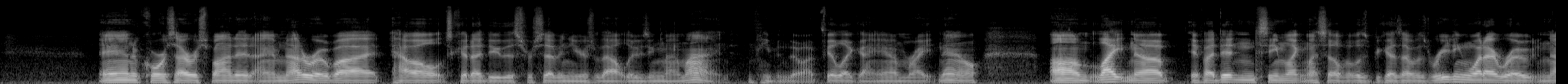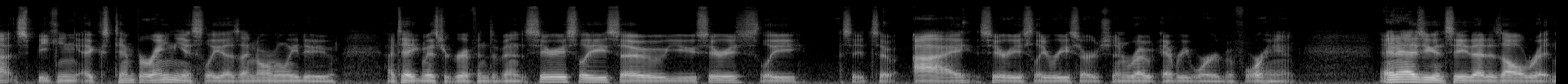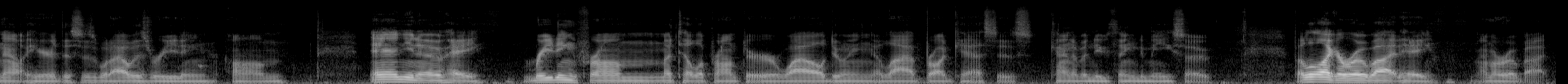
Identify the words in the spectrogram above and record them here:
And of course, I responded, I am not a robot. How else could I do this for seven years without losing my mind? Even though I feel like I am right now. Um, lighten up. If I didn't seem like myself, it was because I was reading what I wrote and not speaking extemporaneously as I normally do. I take Mr. Griffin's events seriously, so you seriously, I said, so I seriously researched and wrote every word beforehand. And as you can see, that is all written out here. This is what I was reading. Um, and, you know, hey, reading from a teleprompter while doing a live broadcast is kind of a new thing to me. So, if I look like a robot, hey, I'm a robot.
